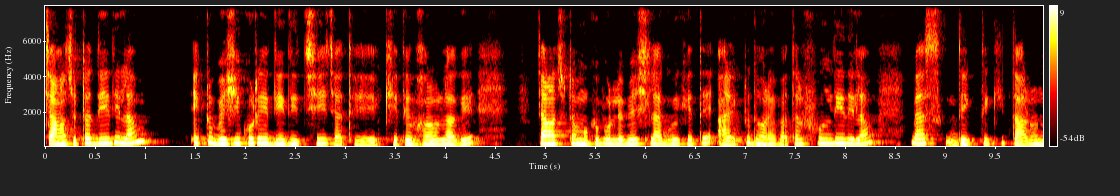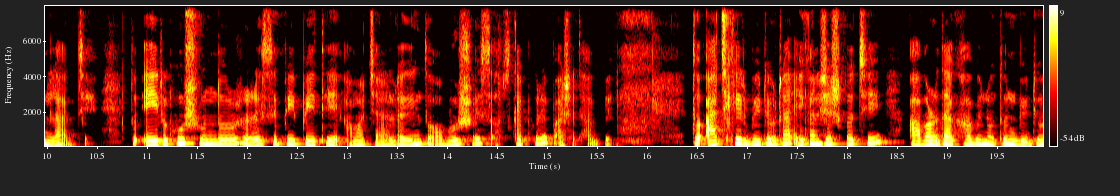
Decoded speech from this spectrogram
চানাচুরটা দিয়ে দিলাম। একটু বেশি করেই দিয়ে দিচ্ছি যাতে খেতে ভালো লাগে। চানাচুরটা মুখে পড়লে বেশ লাগবে খেতে। আর একটু ধনে পাতার ফুল দিয়ে দিলাম। ব্যাস, দেখতে কি দারুণ লাগছে। তো এইরকম সুন্দর রেসিপি পেতে আমার চ্যানেলটাকে কিন্তু অবশ্যই সাবস্ক্রাইব করে পাশে থাকবে। তো আজকের ভিডিওটা এখানে শেষ করছি। আবারও দেখা হবে নতুন ভিডিও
